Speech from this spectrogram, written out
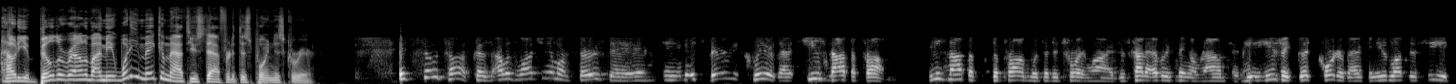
how do you build around him? I mean, what do you make of Matthew Stafford at this point in his career? It's so tough because I was watching him on Thursday, and, and it's very clear that he's not the problem. He's not the, the problem with the Detroit Lions. It's kind of everything around him. He, he's a good quarterback, and you'd love to see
